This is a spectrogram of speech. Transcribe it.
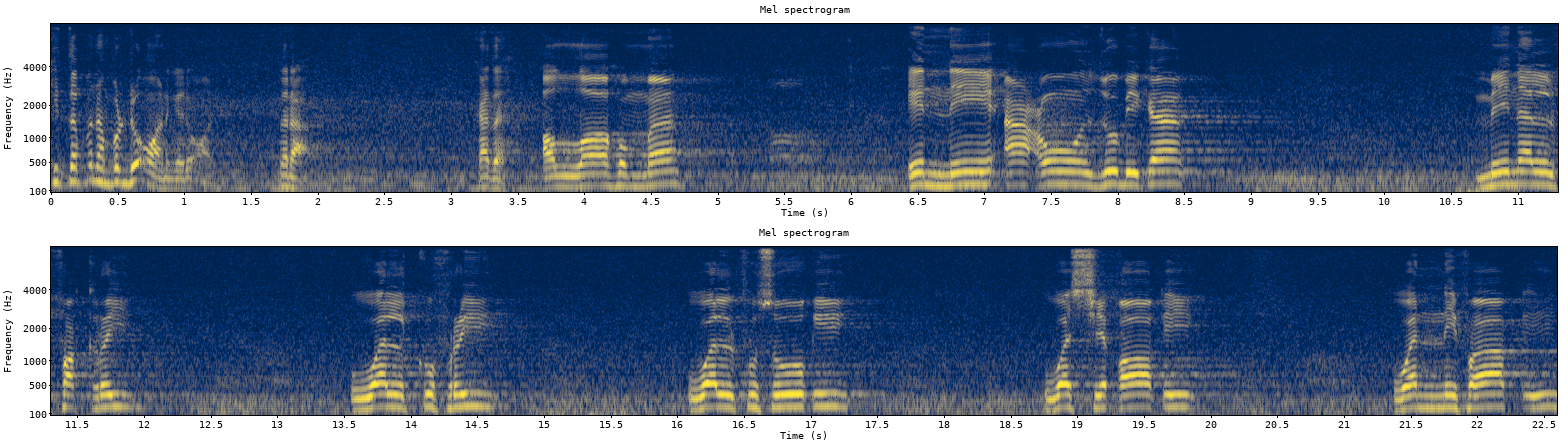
kita pernah berdoa dengan doa ni. Tak? Kata Allahumma inni a'udzubika minal faqri wal kufri wal fusuqi wal syiqaqi wal nifaqi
